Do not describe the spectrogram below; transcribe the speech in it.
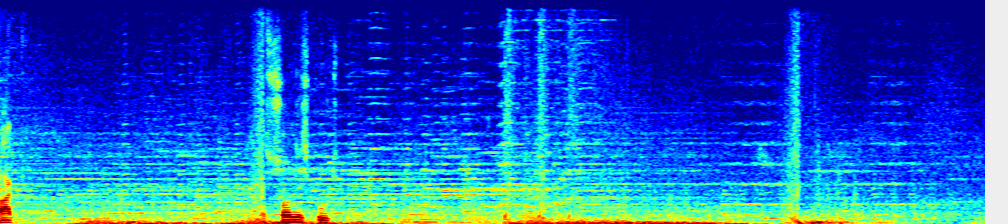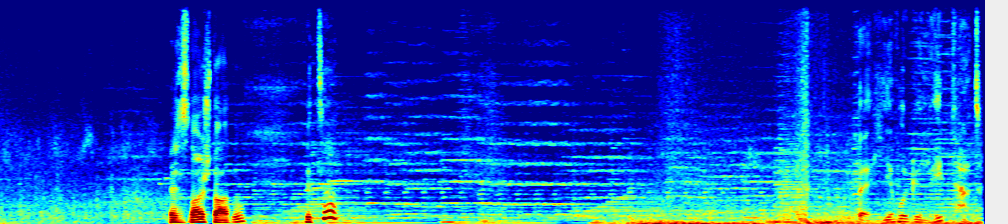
Fuck. Das ist schon nicht gut. Kann ich das neu starten? Bitte? Wer hier wohl gelebt hat.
